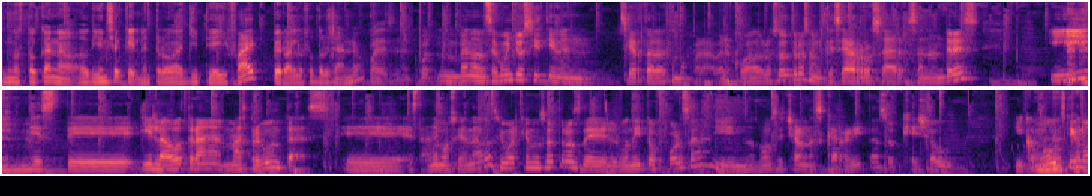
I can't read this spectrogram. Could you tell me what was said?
nos toca a audiencia que le entró a GTA 5, pero a los otros ya no. Pues, pues, bueno, según yo sí tienen cierta edad como para haber jugado a los otros, aunque sea Rosar San Andrés. Y este y la otra, más preguntas. Eh, ¿Están emocionados igual que nosotros del bonito Forza? Y nos vamos a echar unas carreritas o qué show. Y como último,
